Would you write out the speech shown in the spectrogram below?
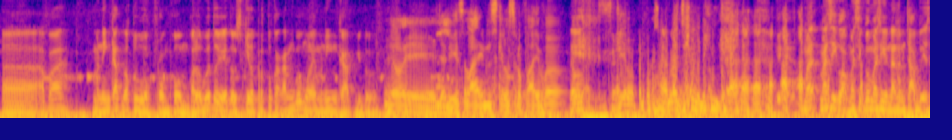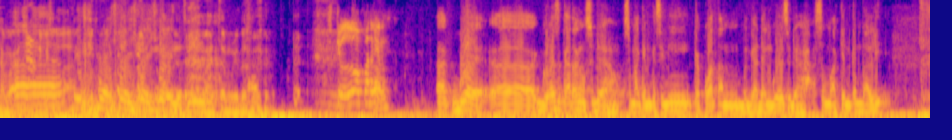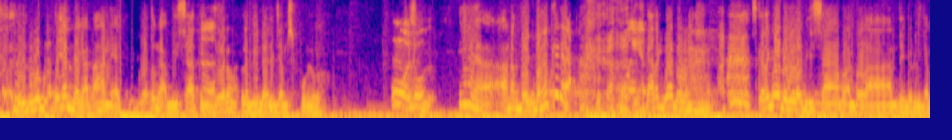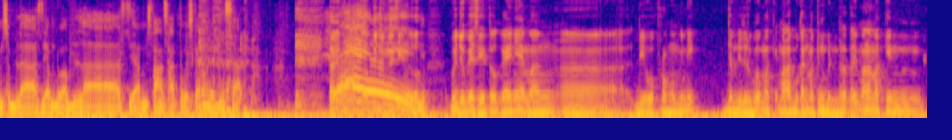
eh, apa meningkat waktu work from home. Kalau gue tuh ya itu skill pertukangan gue mulai meningkat gitu. Yoi, jadi selain skill survival, Iya. skill pertukaran lo juga meningkat. Ma- masih kok masih gue masih nanam cabai sama anjing nipis doang Iya, iya, iya, iya, iya. segala macam gitu. Skill lu apa Rin? Eh, gue, eh, gue sekarang sudah semakin ke sini kekuatan begadang gue sudah semakin kembali. Dulu dulu gue tuh kan udah gak tahan ya, jadi gue tuh nggak bisa tidur lebih dari jam 10 Waduh. Iya, anak baik banget kan ya? Sekarang gue udah sekarang gue udah mulai bisa pelan-pelan tidur di jam 11, jam 12, jam setengah satu sekarang udah bisa. Tapi gue juga sih itu. Gue juga sih itu. Kayaknya emang eh, di work from home ini jam tidur gue makin malah bukan makin bener tapi malah makin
